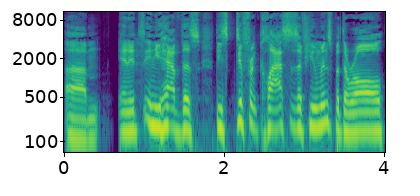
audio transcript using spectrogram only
Um, and it's and you have this these different classes of humans, but they're all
